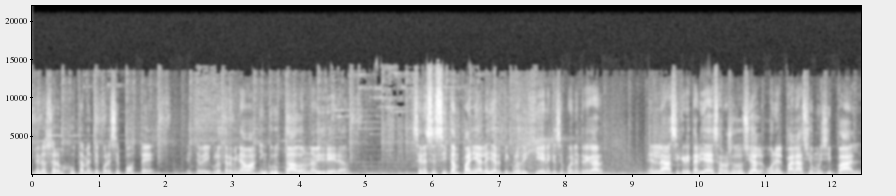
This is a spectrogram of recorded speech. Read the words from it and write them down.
De no ser justamente por ese poste, este vehículo terminaba incrustado en una vidriera. Se necesitan pañales y artículos de higiene que se pueden entregar en la Secretaría de Desarrollo Social o en el Palacio Municipal.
